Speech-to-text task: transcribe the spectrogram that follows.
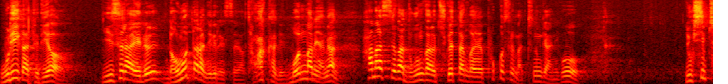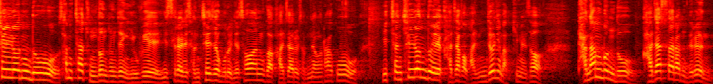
우리가 드디어 이스라엘을 넘었다는 얘기를 했어요. 정확하게. 뭔 말이냐면 하마스가 누군가를 죽였다는 거에 포커스를 맞추는 게 아니고 67년도 3차 중동 전쟁 이후에 이스라엘이 전체적으로 이제 서안과 가자를 점령을 하고 2007년도에 가자가 완전히 막히면서 단 한 번도 가자 사람들은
